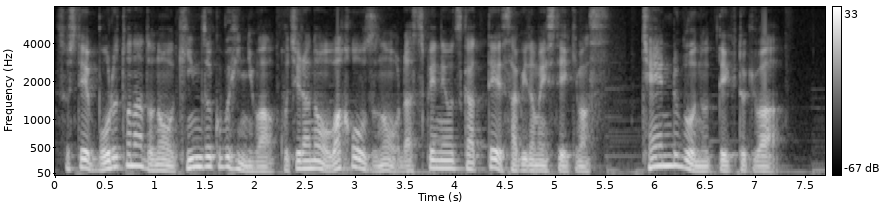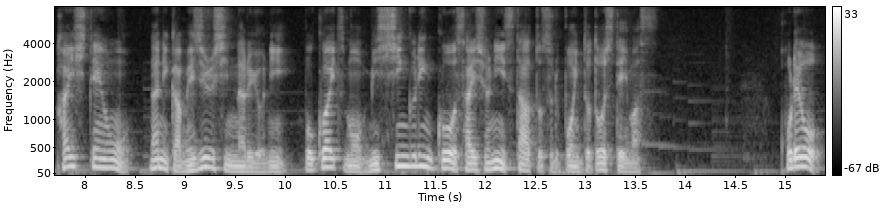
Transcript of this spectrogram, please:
そしてボルトなどの金属部品にはこちらのワコーズのラスペネを使って錆止めしていきます。チェーンルブを塗っていくときは、開始点を何か目印になるように僕はいつもミッシングリンクを最初にスタートするポイントとしています。これを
